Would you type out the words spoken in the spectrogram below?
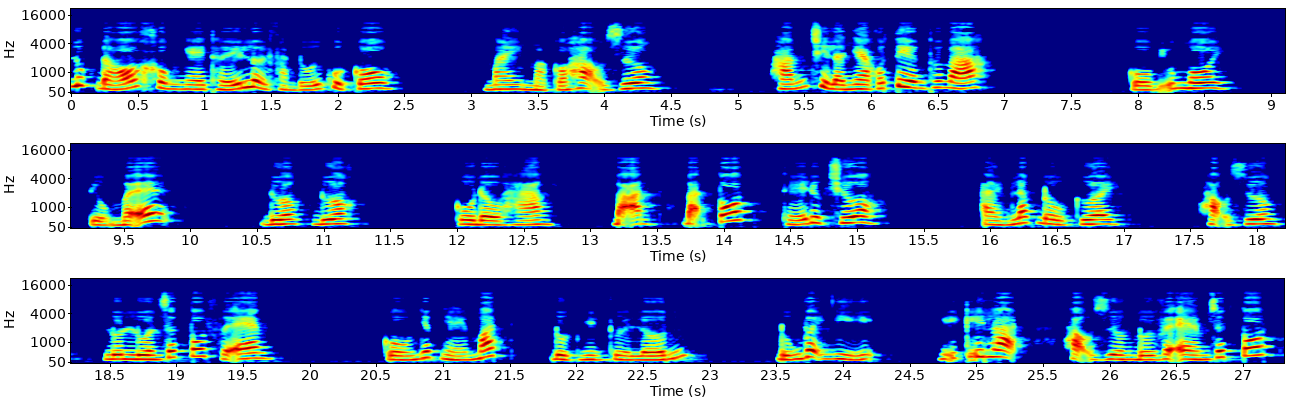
lúc đó không nghe thấy lời phản đối của cô. May mà có Hạo Dương. Hắn chỉ là nhà có tiền thôi mà. Cô bĩu môi. Tiểu mễ. Được, được. Cô đầu hàng. Bạn, bạn tốt, thế được chưa? Anh lắc đầu cười. Hạo Dương luôn luôn rất tốt với em. Cô nhấp nháy mắt, đột nhiên cười lớn. Đúng vậy nhỉ? Nghĩ kỹ lại, Hạo Dương đối với em rất tốt.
